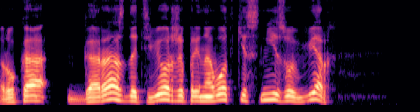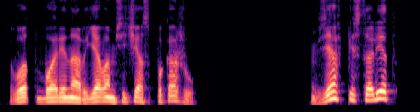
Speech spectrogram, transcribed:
Рука гораздо тверже при наводке снизу вверх. Вот, Буаринар, я вам сейчас покажу. Взяв пистолет,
